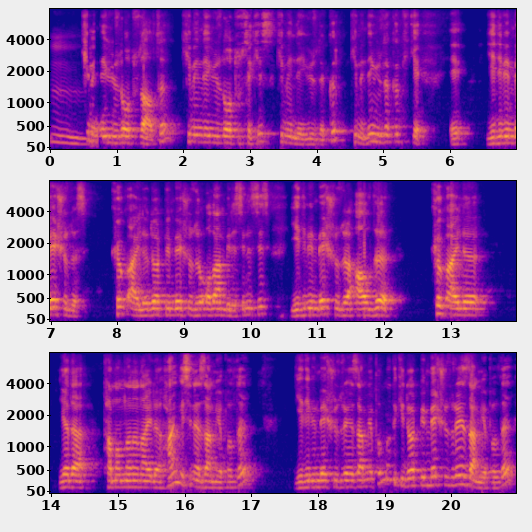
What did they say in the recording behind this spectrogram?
Hmm. Kiminde yüzde 36, kiminde yüzde 38, kiminde yüzde 40, kiminde yüzde 42. E, 7500 lira kök aylığı 4500 lira olan birisinin siz 7500 lira aldığı kök aylığı ya da tamamlanan aylığı hangisine zam yapıldı? 7500 liraya zam yapılmadı ki 4500 liraya zam yapıldı.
